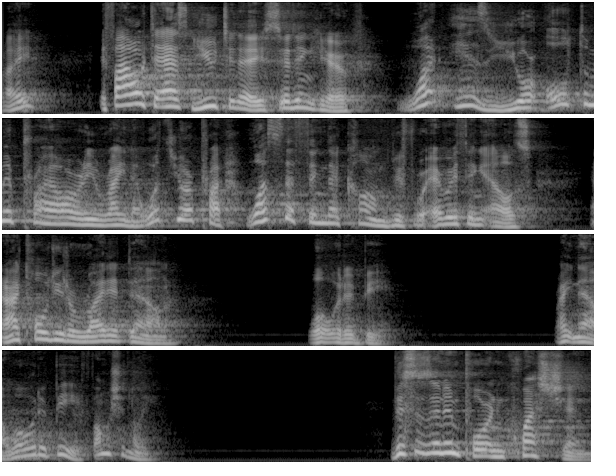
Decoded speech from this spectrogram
right? If I were to ask you today, sitting here, what is your ultimate priority right now? What's your priority? What's the thing that comes before everything else? And I told you to write it down. What would it be? Right now, what would it be functionally? This is an important question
